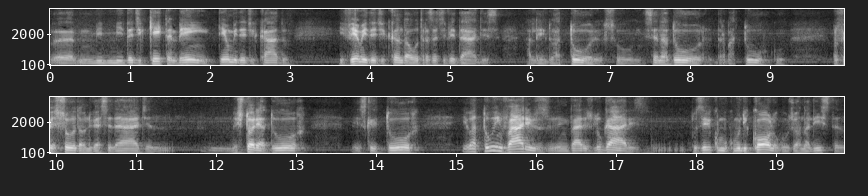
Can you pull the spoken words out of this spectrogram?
uh, me, me dediquei também, tenho me dedicado e venho me dedicando a outras atividades. Além do ator, eu sou encenador, dramaturgo, professor da universidade, historiador, escritor. Eu atuo em vários, em vários lugares, inclusive como comunicólogo, jornalista,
